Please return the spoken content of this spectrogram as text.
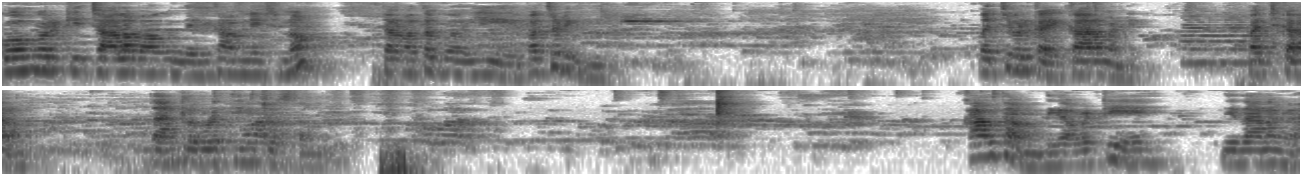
గోంగూరకి చాలా బాగుందండి కాంబినేషను తర్వాత ఈ పచ్చడికి పచ్చిమిరకాయ కారం అండి. పచ్చికారం. దాంట్లో కూడా తిని చూస్తాము. కాలుతా ఉంది కాబట్టి నిదానంగా.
